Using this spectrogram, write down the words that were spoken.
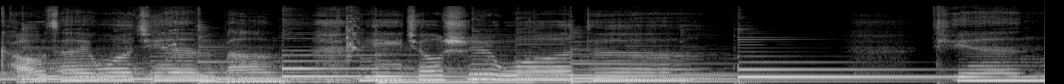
靠在我肩膀，你就是我的天。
